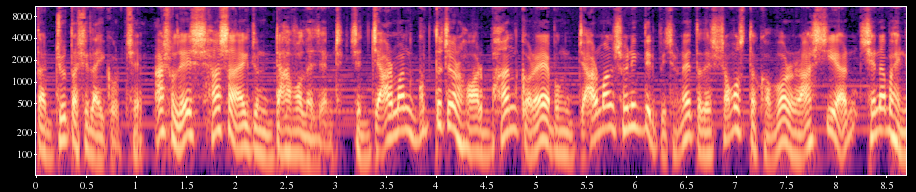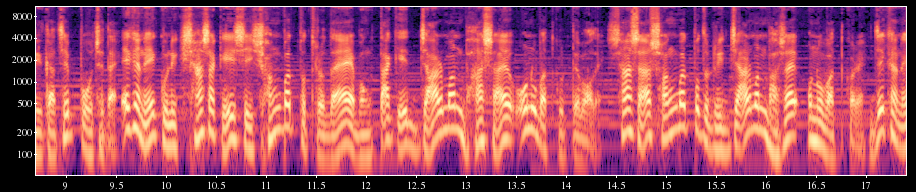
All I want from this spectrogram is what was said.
তার জুতা সেলাই করছে। করছে আসলে শাসা একজন ডাবল এজেন্ট। সে জার্মান গুপ্তচর হওয়ার ভান করে এবং জার্মান সৈনিকদের পিছনে তাদের সমস্ত খবর রাশিয়ার সেনাবাহিনীর কাছে পৌঁছে দেয়। এখানে কনিক সাশাকে সেই সংবাদপত্র দেয় এবং তাকে জার্মান ভাষায় অনুবাদ করতে বলে। শাসা সংবাদপত্রটি জার্মান ভাষায় অনুবাদ করে, যেখানে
